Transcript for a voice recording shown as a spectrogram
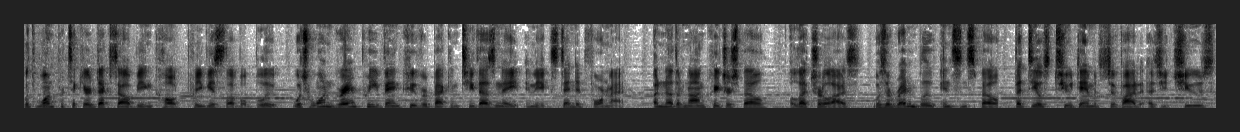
with one particular deck style being called Previous Level Blue, which won Grand Prix Vancouver back in 2008 in the extended format. Another non-creature spell, Electrolyze, was a red and blue instant spell that deals 2 damage divided as you choose,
